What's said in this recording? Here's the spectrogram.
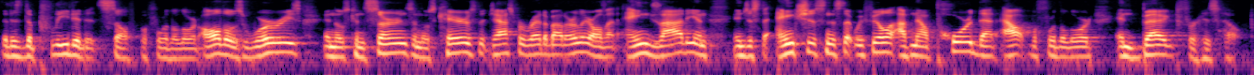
that has depleted itself before the Lord. All those worries and those concerns and those cares that Jasper read about earlier, all that anxiety and, and just the anxiousness that we feel, I've now poured that out before the Lord and begged for his help.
